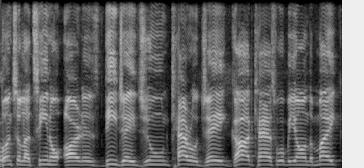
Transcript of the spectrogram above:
bunch of Latino artists, DJ June, Carol J, Godcast will be on the mic.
